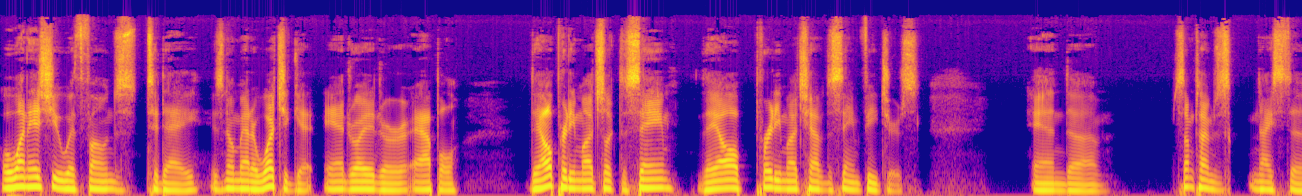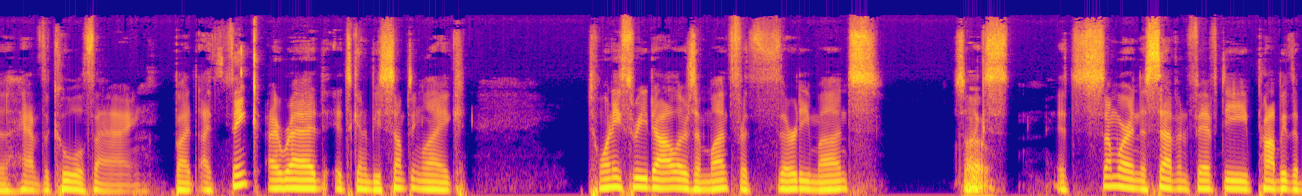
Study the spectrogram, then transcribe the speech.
Well, one issue with phones today is no matter what you get, Android or Apple, they all pretty much look the same. They all pretty much have the same features. And um, sometimes it's nice to have the cool thing. But I think I read it's going to be something like $23 a month for 30 months. So Whoa. it's, it's somewhere in the 750 probably the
